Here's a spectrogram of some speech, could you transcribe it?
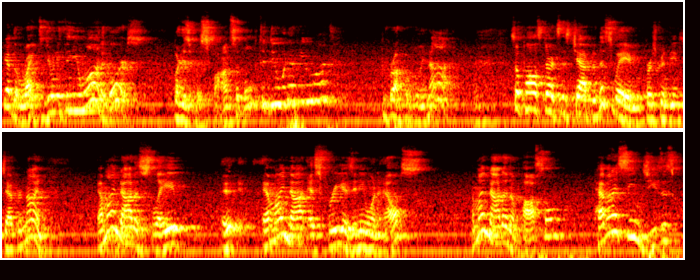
You have the right to do anything you want, of course. But is it responsible to do whatever you want? Probably not. So Paul starts this chapter this way in 1 Corinthians chapter 9. Am I not a slave? Am I not as free as anyone else? Am I not an apostle? Haven't I seen Jesus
